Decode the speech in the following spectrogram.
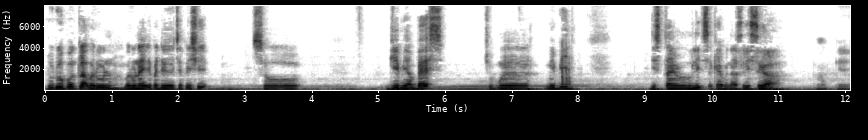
Dua-dua pun kelab baru Hmm. baru naik daripada championship. So Game yang best Cuma Maybe This time Leeds akan menang selesa lah. Okay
